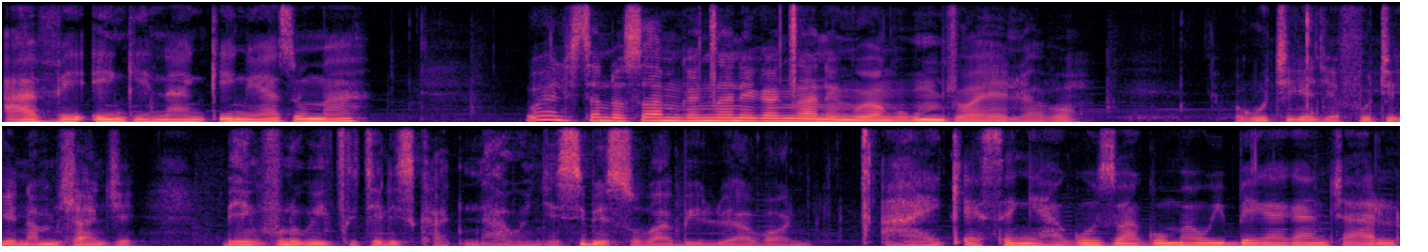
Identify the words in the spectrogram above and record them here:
ave engenankinga yazoma well isithando sami kancane kancane ngoya ngokumjwayela yabo. Ukuthi ke nje futhi ke namhlanje bengifuna ukuyichithela isikhathi nawe nje sibe sobabili uyabona? Hayi ke sengiyakuzwa kuma uyibeka kanjalo.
